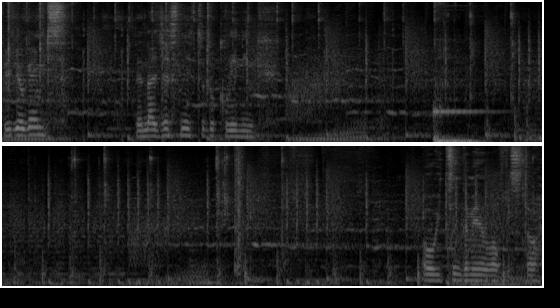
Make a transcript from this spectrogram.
Video games. Then I just need to do cleaning. Oh, it's in the middle of the store.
